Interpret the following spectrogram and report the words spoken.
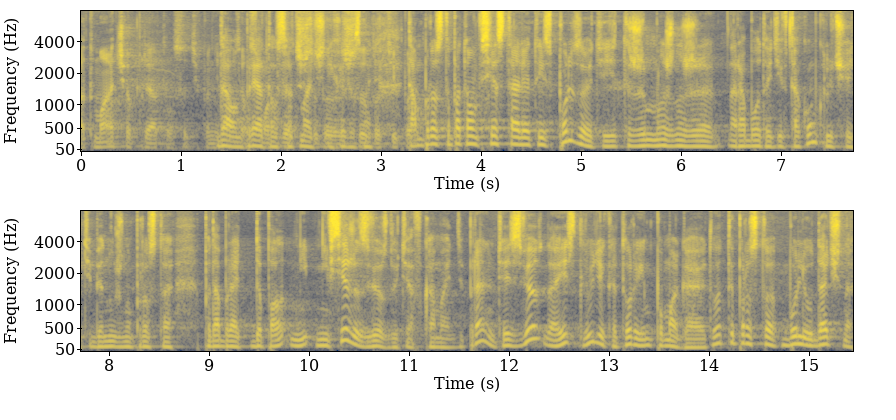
от матча прятался, типа не Да, он прятался от смотреть, матча, не хотел смотреть. типа- Там просто потом все стали это использовать, и это же можно же работать и в таком ключе. Тебе нужно просто подобрать допол- не, не все же звезды у тебя в команде, правильно? У тебя есть звезды, а есть люди, которые им помогают. Вот ты просто более удачно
